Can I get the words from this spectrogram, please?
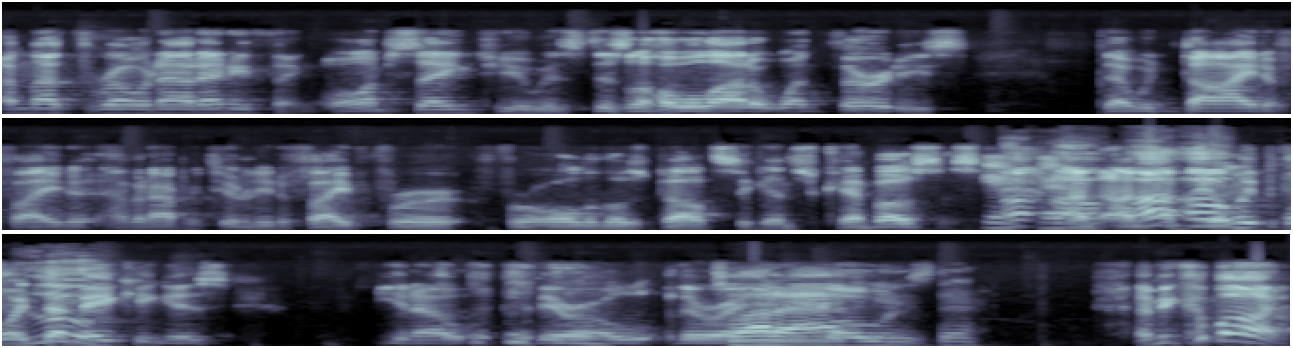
I'm not throwing out anything. All I'm saying to you is there's a whole lot of 130s that would die to fight, have an opportunity to fight for for all of those belts against Kambosos. Yeah. Uh-oh. I'm, I'm, Uh-oh, the only point Lou. I'm making is, you know, there are there are a lot of a load. avenues there. I mean, come on,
